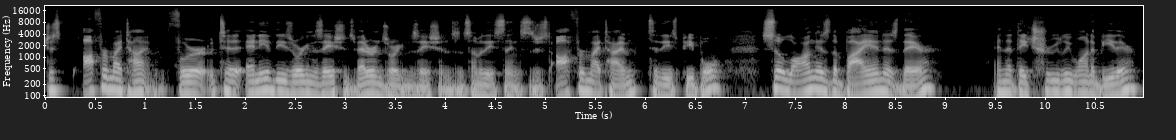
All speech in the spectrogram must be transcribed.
just offer my time for to any of these organizations, veterans organizations, and some of these things. Just offer my time to these people, so long as the buy-in is there, and that they truly want to be there.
